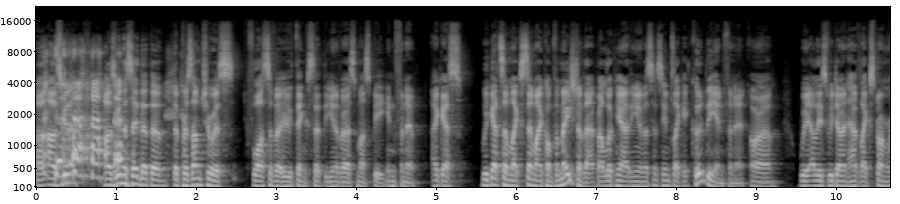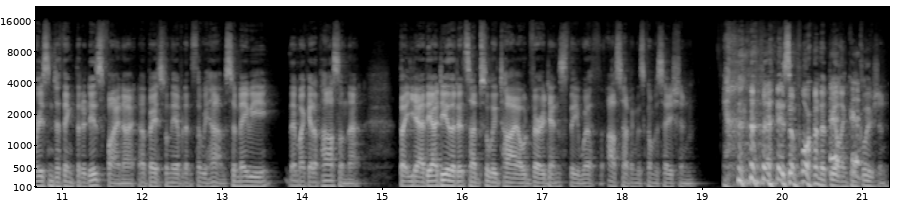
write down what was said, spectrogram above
Uh, I was gonna, I was gonna say that the, the presumptuous philosopher who thinks that the universe must be infinite, I guess we get some like semi confirmation of that by looking at the universe. It seems like it could be infinite, or we at least we don't have like strong reason to think that it is finite uh, based on the evidence that we have. So maybe they might get a pass on that. But yeah, the idea that it's absolutely tiled very densely with us having this conversation is a more unappealing conclusion.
